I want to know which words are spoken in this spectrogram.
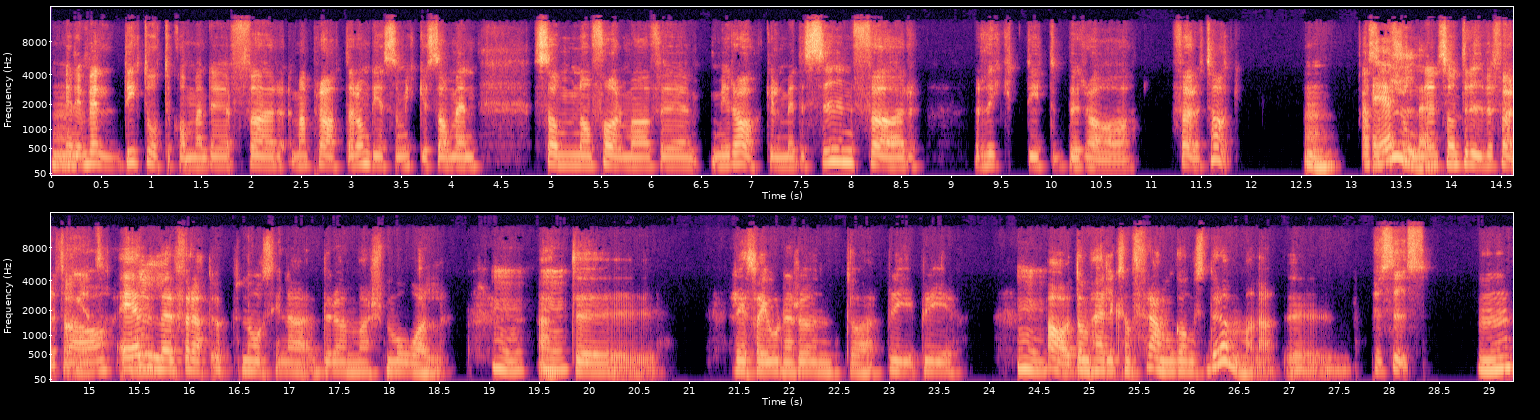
Mm. Är det väldigt återkommande för man pratar om det så mycket som en som någon form av eh, mirakelmedicin för riktigt bra företag. Mm. Alltså personen eller, som driver företaget. Ja, mm. eller för att uppnå sina drömmars mål. Mm. Att eh, resa jorden runt och att bli, bli mm. ja, de här liksom framgångsdrömmarna. Eh, Precis. Mm.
